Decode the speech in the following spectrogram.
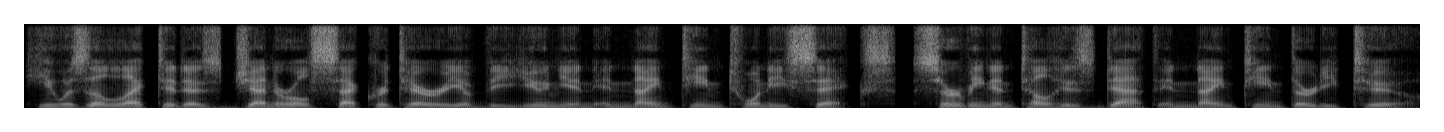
He was elected as General Secretary of the Union in 1926, serving until his death in 1932.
